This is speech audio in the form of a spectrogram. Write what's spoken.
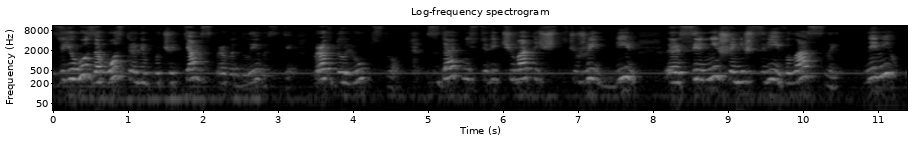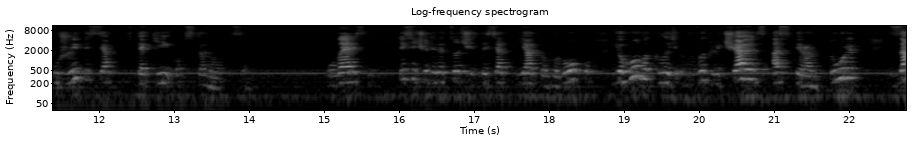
з його загостреним почуттям справедливості, правдолюбством, здатністю відчувати чужий біль е, сильніше, ніж свій власний, не міг ужитися в такій обстановці. У вересні 1965 року його виключають з аспірантури за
